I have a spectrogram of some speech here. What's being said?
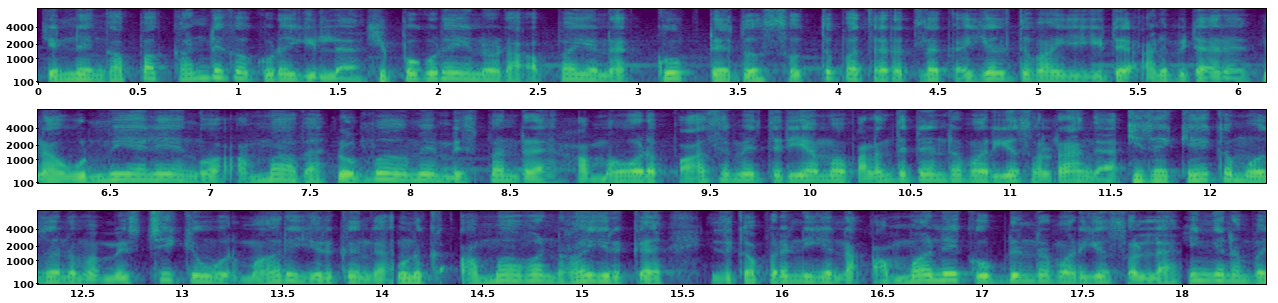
என்ன எங்க அப்பா கண்டுக்க கூட இல்ல. இப்ப கூட என்னோட அப்பா என்ன கூப்பிட்டு ஏதோ சொத்து பத்திரத்துல கையெழுத்து வாங்கிக்கிட்டு அனுப்பிட்டாரு. நான் உண்மையாலே எங்க அம்மாவை ரொம்பவுமே மிஸ் பண்றேன். அம்மாவோட பாசமே தெரியாம வளர்ந்துட்டேன்ற மாதிரியும் சொல்றாங்க. இதை கேட்கும் போது நம்ம மிஸ்டிக்கும் ஒரு மாதிரி இருக்குங்க. உனக்கு அம்மாவா நான் இருக்கேன். இதுக்கப்புறம் நீ என்ன அம்மானே கூப்பிடுன்ற மாதிரியும் சொல்ல. இங்க நம்ம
